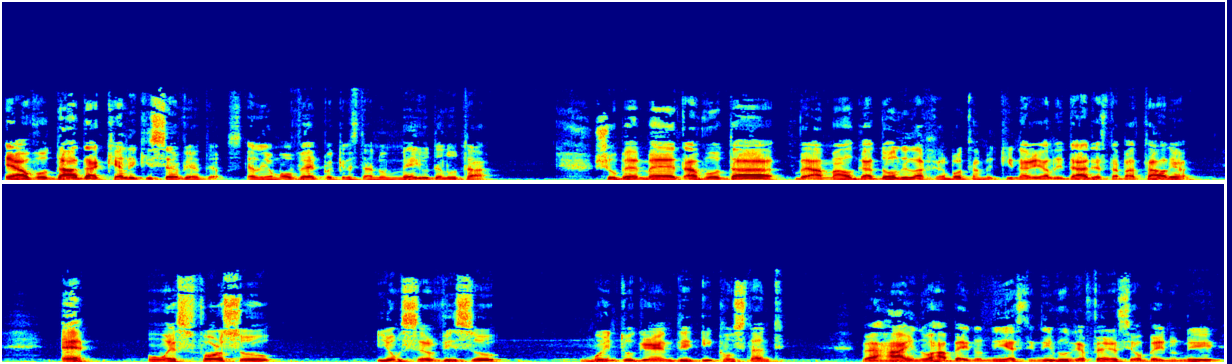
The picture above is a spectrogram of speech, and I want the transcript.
é a avodá daquele que serve a Deus. Ele é mover porque ele está no meio de lutar. שהוא באמת עבודה ועמל גדול להילחם בו תמיד, כי na realidade esta batalha é um esforço e um serviço muito grande e constante. Verraino Habenuni, este nível refere-se ao Benuni,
